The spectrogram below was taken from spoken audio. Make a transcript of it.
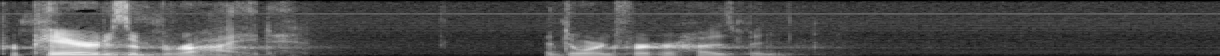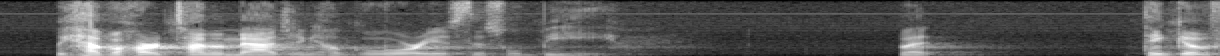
prepared as a bride, adorned for her husband. We have a hard time imagining how glorious this will be. But think of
